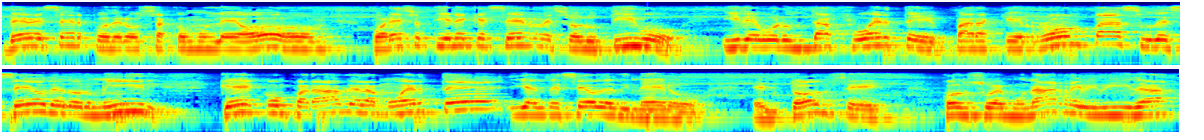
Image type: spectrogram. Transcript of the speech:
debe ser poderosa como un león. Por eso tiene que ser resolutivo y de voluntad fuerte para que rompa su deseo de dormir, que es comparable a la muerte y al deseo de dinero. Entonces, con su emuná revivida,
